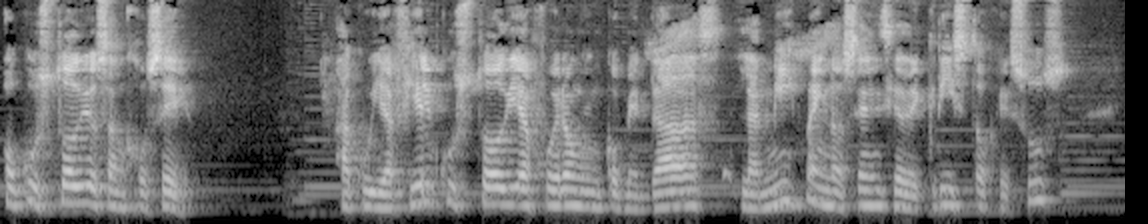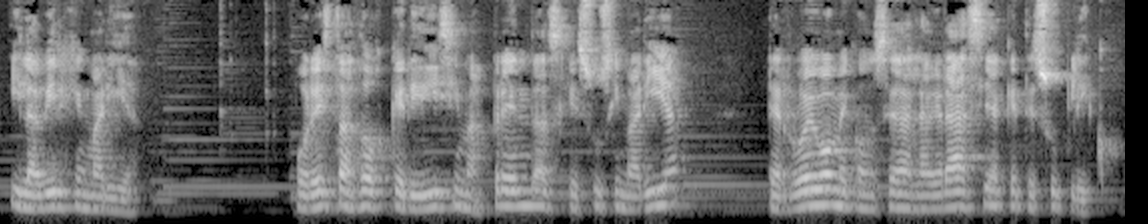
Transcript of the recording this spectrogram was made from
Oh custodio San José, a cuya fiel custodia fueron encomendadas la misma inocencia de Cristo Jesús y la Virgen María. Por estas dos queridísimas prendas, Jesús y María, te ruego me concedas la gracia que te suplico.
